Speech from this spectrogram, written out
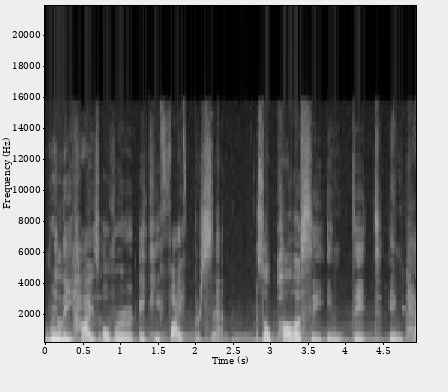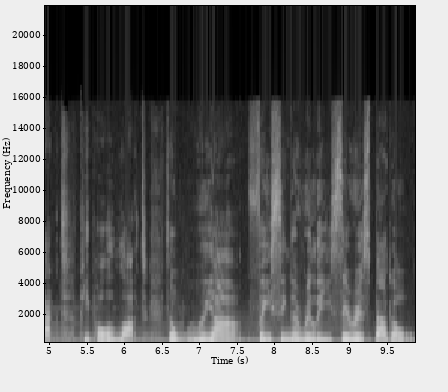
really high, it's over 85%. So policy indeed impact people a lot. So we are facing a really serious battle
